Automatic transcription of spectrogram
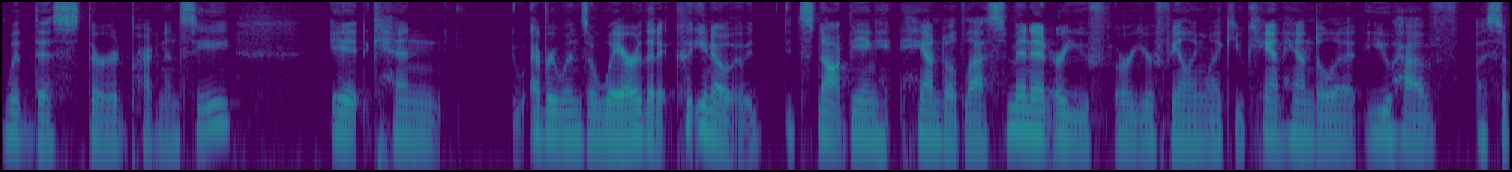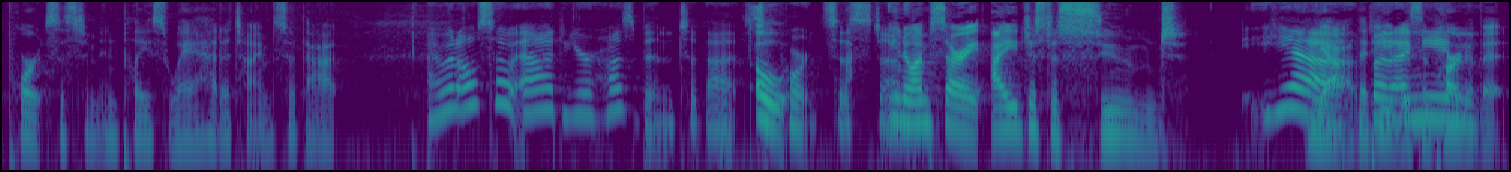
with this third pregnancy it can everyone's aware that it could you know it, it's not being handled last minute or you or you're feeling like you can't handle it you have a support system in place way ahead of time so that I would also add your husband to that Oh, support system. you know i'm sorry i just assumed yeah, yeah, that he but I was a part of it.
